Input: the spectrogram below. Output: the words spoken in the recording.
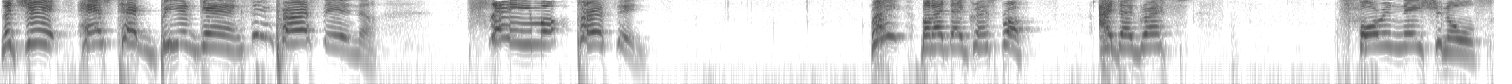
Legit. Hashtag beard gang. Same person. Same person. Right? But I digress, bruv. I digress. Foreign nationals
